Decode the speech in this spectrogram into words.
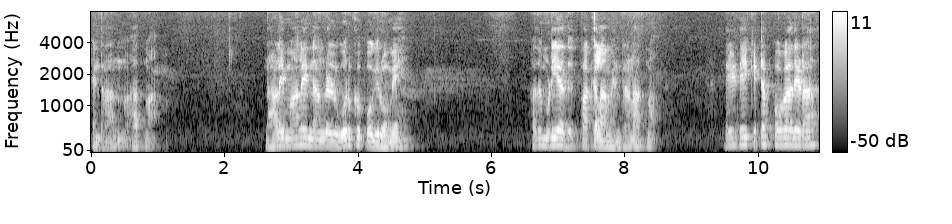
என்றான் ஆத்மா. நாளை மாலை நாங்கள் ஊருக்கு போகிறோமே. அது முடியாது பார்க்கலாம் என்றான் ஆத்மா. டே டே கிட்ட போகாதேடா.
